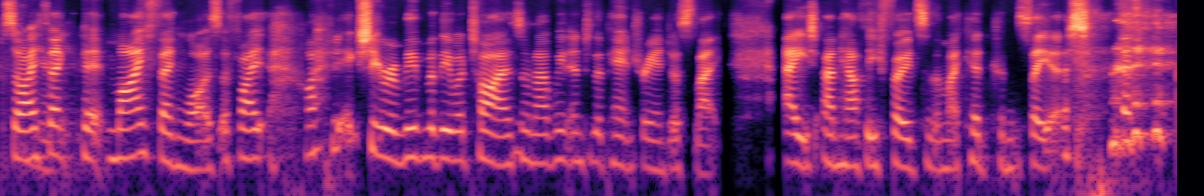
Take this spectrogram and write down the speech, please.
so I yeah. think that my thing was if I I actually remember there were times when I went into the pantry and just like ate unhealthy food so that my kid couldn't see it.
